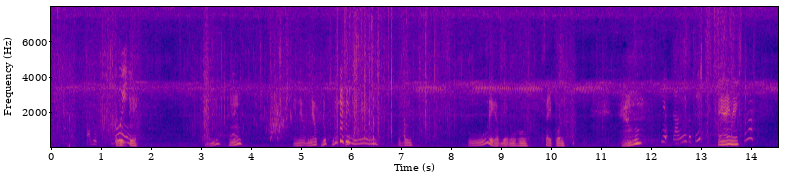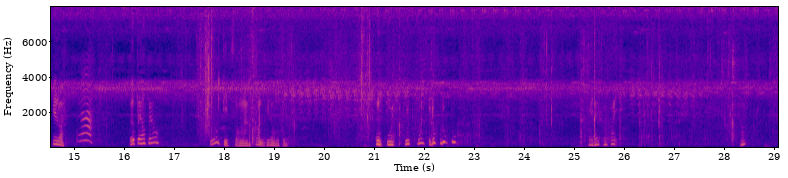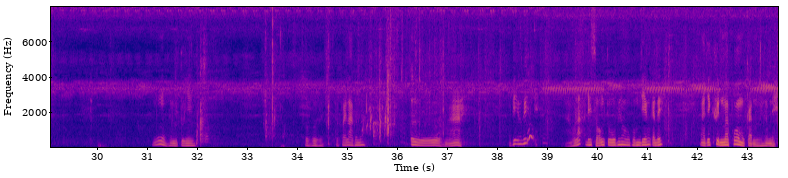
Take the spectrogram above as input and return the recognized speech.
ปลาดุกปลาดุดุยกดีหืมหืมเห็นแล้วเห็นแล้วปลาดุกปลาดุกโอ้โหมาเบิ้งโอ้เด็กครับเดี๋ยวงูคงใส่ปนเอาเนี่ยหลังนี่ก็ติดไหนไหนไหนเห็นป่ะน่ะเออไปเอาไปเอาอู้ติดสองหลังก่อนพี่น้องครับผม อุ้ยอุ้ยอุ้ยอุ้ยปดุกดุกปลาดุกไปเลยค่อยๆเอาโอ้มันนี่ตัวใหญ่เฮ้ยค่อยๆลากขึ้นมา เออ มาพี่พี่เอาละได้สองตัวพี่น้องผมเลี้ยงกันเลย อาจจะขึ้นมาพร้อมกันนะครับเนี่ย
